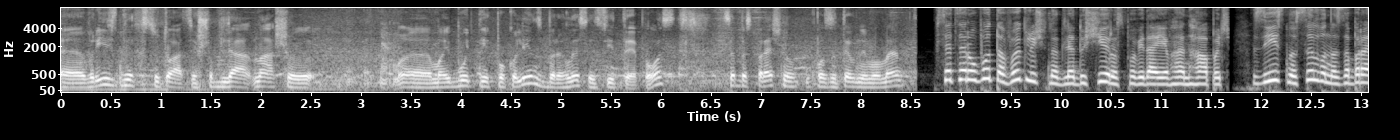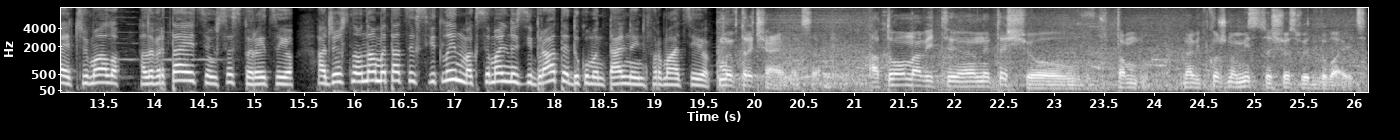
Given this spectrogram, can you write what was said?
е, в різних ситуаціях, щоб для нашої е, майбутніх поколінь збереглися ці типи. Ось це безперечно позитивний момент. Вся ця робота виключно для душі, розповідає Євген Гапич. Звісно, сил вона забирає чимало, але вертається усе сторицею. Адже основна мета цих світлин максимально зібрати документальну інформацію. Ми втрачаємо це. А то навіть е, не те, що там навіть кожного місяця щось відбувається.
